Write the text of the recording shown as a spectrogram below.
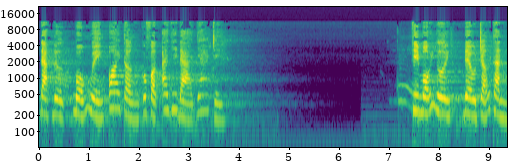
Đạt được bổ nguyện oai thần của Phật A-di-đà gia trì. Thì mỗi người đều trở thành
